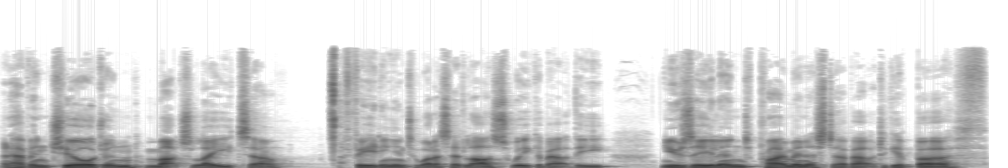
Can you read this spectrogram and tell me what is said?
and having children much later, feeding into what I said last week about the New Zealand Prime Minister about to give birth,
